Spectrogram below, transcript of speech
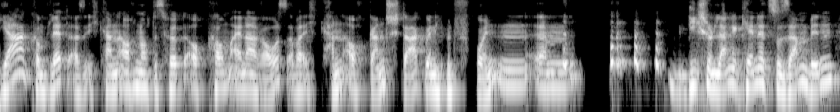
Ja, komplett. Also ich kann auch noch, das hört auch kaum einer raus, aber ich kann auch ganz stark, wenn ich mit Freunden, ähm, die ich schon lange kenne, zusammen bin,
